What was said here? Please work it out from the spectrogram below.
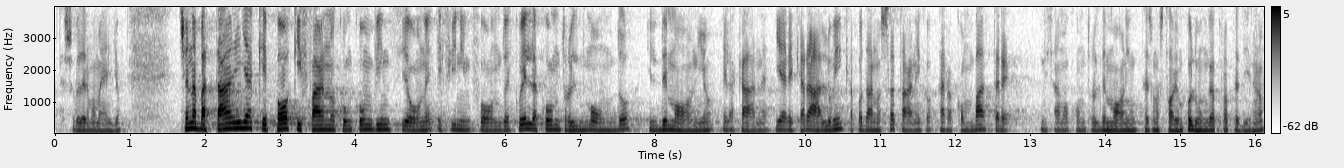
Adesso vedremo meglio. C'è una battaglia che pochi fanno con convinzione e fino in fondo, è quella contro il mondo, il demonio e la carne. Ieri che era Halloween, capodanno satanico, era combattere diciamo, contro il demonio, è una storia un po' lunga proprio a dire, no?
